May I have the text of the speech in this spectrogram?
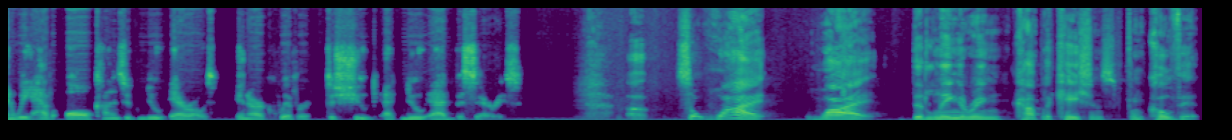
and we have all kinds of new arrows in our quiver to shoot at new adversaries. Uh, so why why the lingering complications from COVID,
